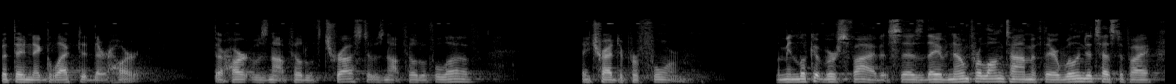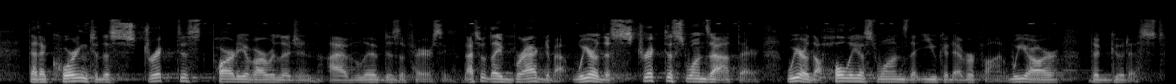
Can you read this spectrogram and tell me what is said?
But they neglected their heart. Their heart was not filled with trust. It was not filled with love. They tried to perform. I mean, look at verse 5. It says, They have known for a long time, if they are willing to testify, that according to the strictest party of our religion, I have lived as a Pharisee. That's what they bragged about. We are the strictest ones out there. We are the holiest ones that you could ever find. We are the goodest.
